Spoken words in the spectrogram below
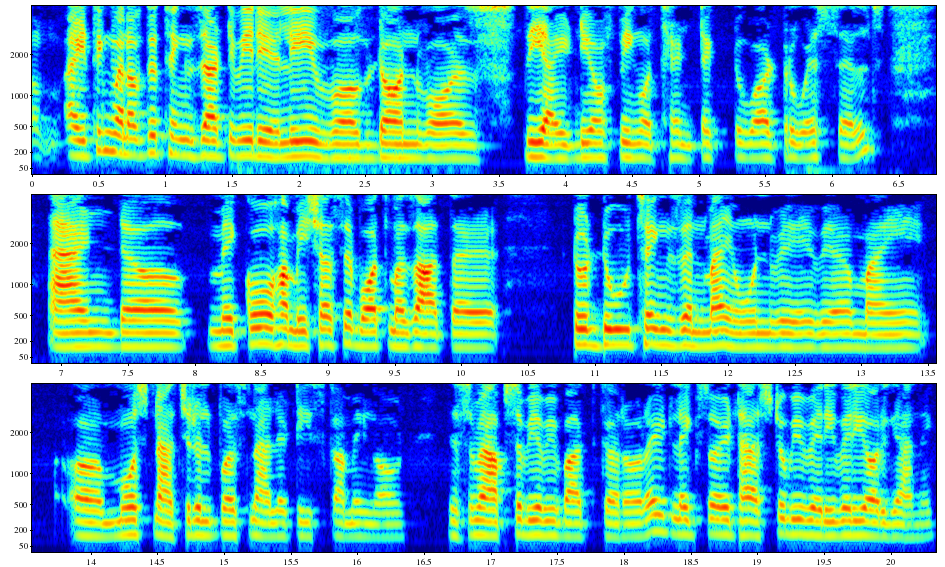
um, I think one of the things that we really worked on was the idea of being authentic to our truest selves. And uh, मेरे को हमेशा से बहुत मज़ा आता है to do things in my own way where my uh, most natural personality is coming out. जैसे मैं आपसे भी अभी बात कर रहा हूँ right like so it has to be very very organic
